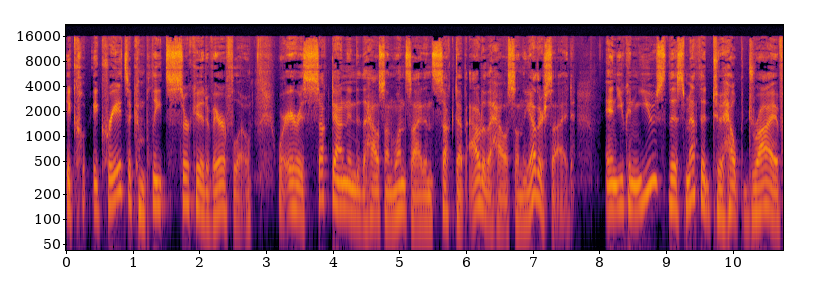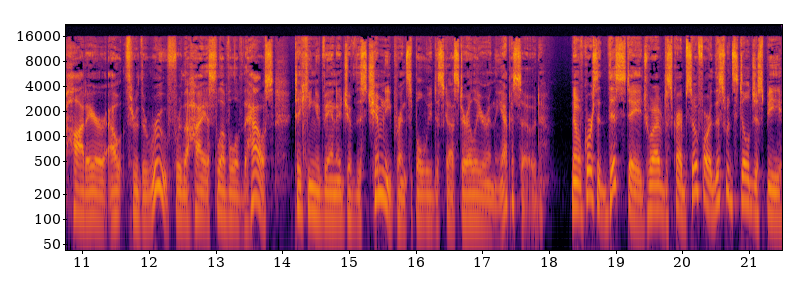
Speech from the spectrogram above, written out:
it, it creates a complete circuit of airflow where air is sucked down into the house on one side and sucked up out of the house on the other side. And you can use this method to help drive hot air out through the roof or the highest level of the house, taking advantage of this chimney principle we discussed earlier in the episode. Now, of course, at this stage, what I've described so far, this would still just be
